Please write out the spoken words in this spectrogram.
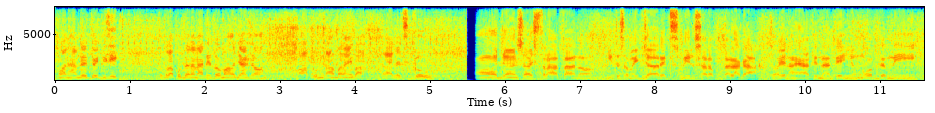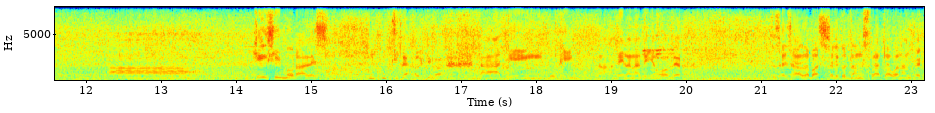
126. So, tara, punta na natin to mga dyan, no. Makapuntahan pa na iba. Tara, let's go. Ah, dyan sa Strata, no? Dito sa may Jared's Mill, sarap talaga. So, ayan ang natin natin yung order ni ah JC Morales, no? Tinawag mo na ating booking. No? Antayin lang natin yung order. Ito sa sa labas, sa likod ng Strata 100.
